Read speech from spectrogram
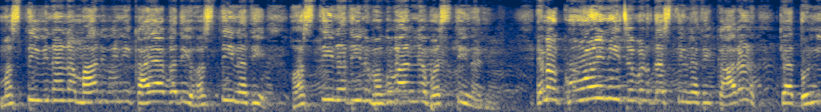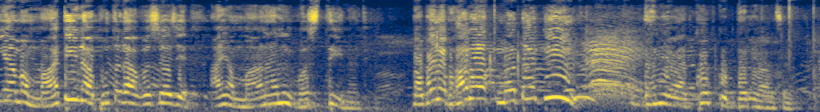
મસ્તી વિનાના માનવીની કાયા કદી હસતી નથી હસતી નથી ને ભગવાનને ભસતી નથી. એમાં કોઈની જબરદસ્તી નથી, કારણ કે આ દુનિયામાં માટીના પૂતળા વસે છે, અહીંયા માણાની વસ્તી નથી. બોલો, ભારત માતા કી. ધન્યવાદ, ખૂબ ખૂબ ધન્યવાદ, સાહેબ.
